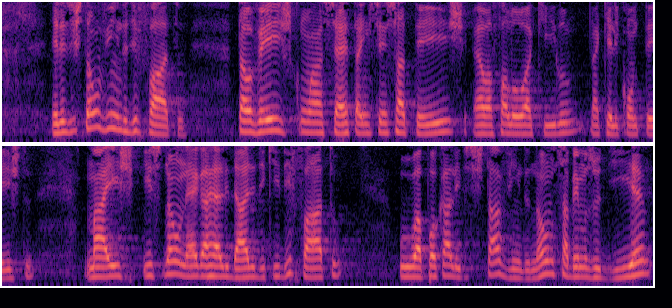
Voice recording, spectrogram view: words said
Eles estão vindo, de fato. Talvez com uma certa insensatez, ela falou aquilo naquele contexto, mas isso não nega a realidade de que, de fato, o apocalipse está vindo. Não sabemos o dia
